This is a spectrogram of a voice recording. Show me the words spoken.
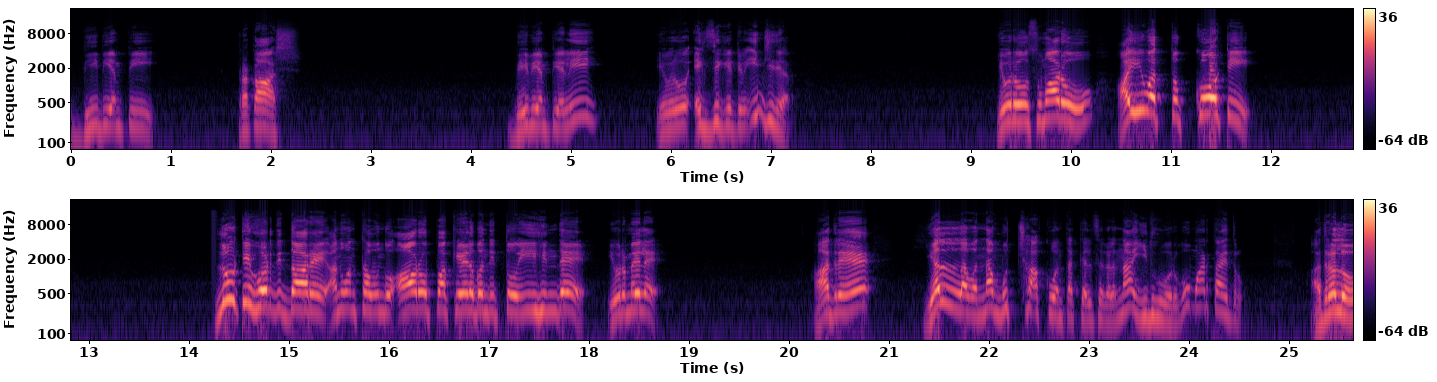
BBMP Prakash. ಬಿಬಿಎಂಪಿಯಲ್ಲಿ ಇವರು ಎಕ್ಸಿಕ್ಯೂಟಿವ್ ಇಂಜಿನಿಯರ್ ಇವರು ಸುಮಾರು ಐವತ್ತು ಕೋಟಿ ಲೂಟಿ ಹೊಡೆದಿದ್ದಾರೆ ಅನ್ನುವಂಥ ಒಂದು ಆರೋಪ ಕೇಳಿ ಬಂದಿತ್ತು ಈ ಹಿಂದೆ ಇವರ ಮೇಲೆ. ಆದರೆ ಎಲ್ಲವನ್ನ ಮುಚ್ಚಾಕುವಂತ ಕೆಲಸಗಳನ್ನು ಇದುವರೆಗೂ ಮಾಡ್ತಾ ಇದ್ರು. ಅದರಲ್ಲೂ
